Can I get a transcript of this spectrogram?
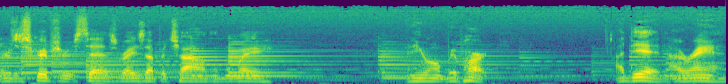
There's a scripture that says, raise up a child in the way and he won't depart. I did. I ran.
